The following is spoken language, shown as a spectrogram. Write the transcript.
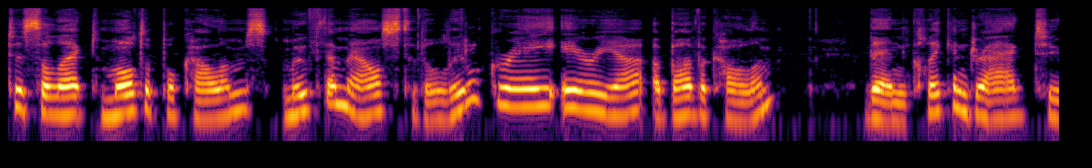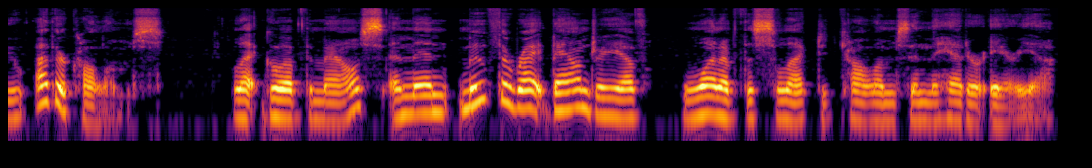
To select multiple columns, move the mouse to the little gray area above a column, then click and drag to other columns. Let go of the mouse and then move the right boundary of one of the selected columns in the header area.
